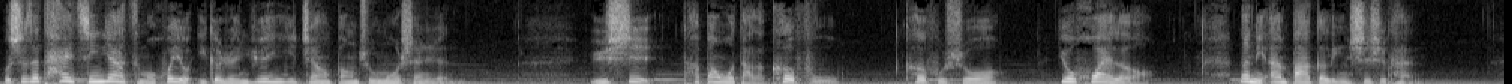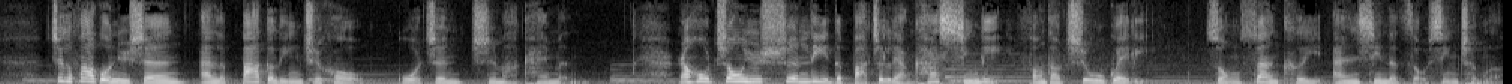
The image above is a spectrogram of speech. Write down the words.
我实在太惊讶，怎么会有一个人愿意这样帮助陌生人？于是他帮我打了客服，客服说：“又坏了哦，那你按八个零试试看。”这个法国女生按了八个零之后，果真芝麻开门。然后终于顺利的把这两卡行李放到置物柜里，总算可以安心的走行程了。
